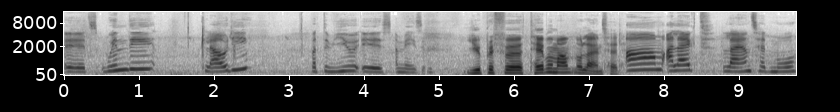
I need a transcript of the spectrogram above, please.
It's windy, cloudy, but the view is amazing. You prefer Table Mountain or Lion's Head? Um, I liked Lion's Head more.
